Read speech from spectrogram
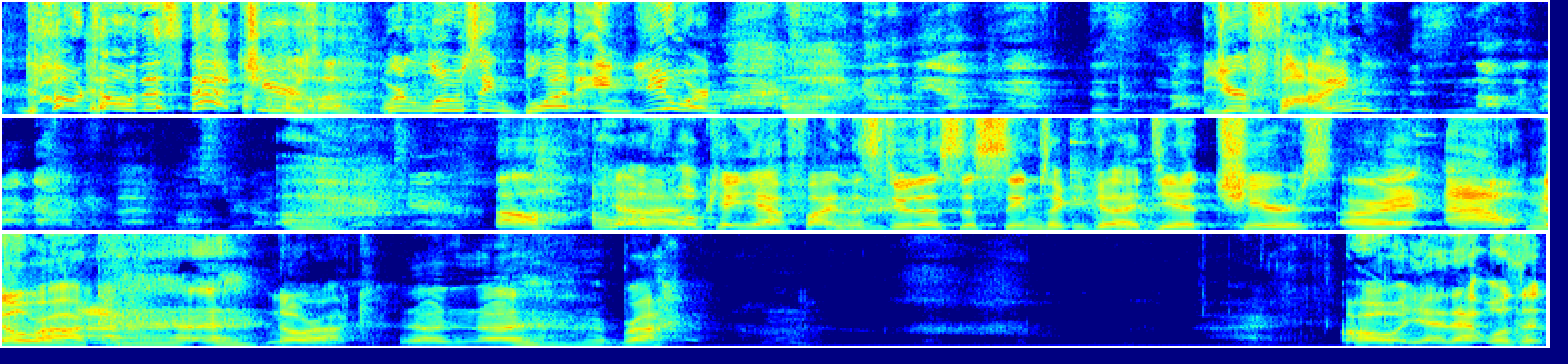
no, no, that's not cheers. Uh, We're losing blood, and you are. Relax. I'm uh, gonna be okay. This is not. You're fine. This is nothing, but I gotta get that mustard over. Here, cheers. Oh, oh, oh, okay, yeah, fine. Let's do this. This seems like a good idea. Cheers. All right. Ow. No rock. No rock. No, no, Brock. Oh yeah, that wasn't.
